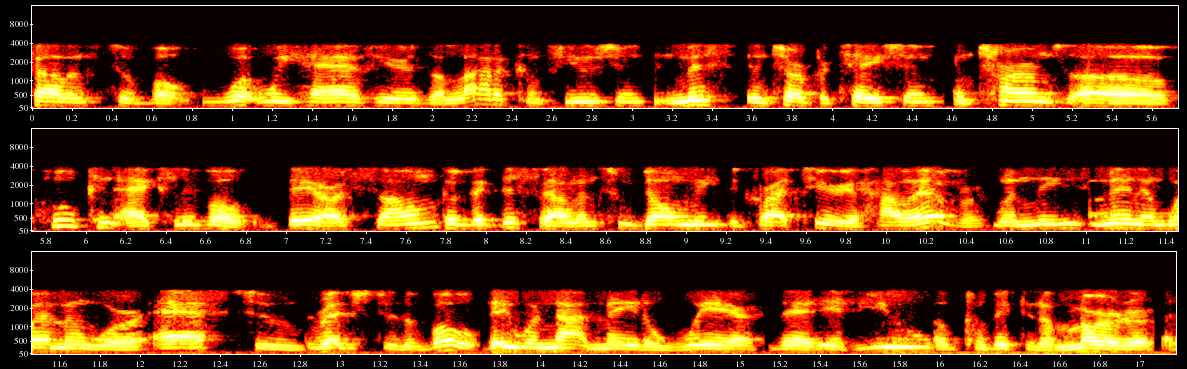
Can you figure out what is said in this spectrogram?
felons to vote. What we have here is a lot of confusion, misinterpretation in terms of who can actually vote. There are some convicted felons who don't meet the criteria. However, when these men and women were asked to register to vote, they were not made aware that if you are convicted of murder, a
